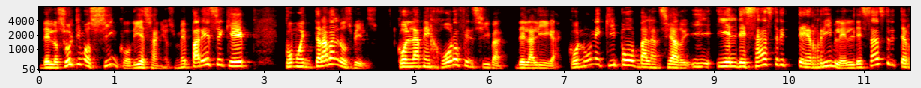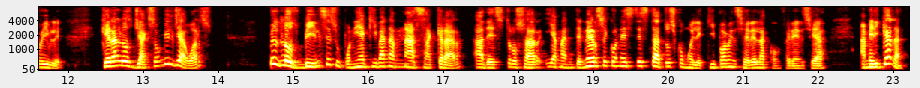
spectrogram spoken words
de los últimos 5 o 10 años. Me parece que como entraban los Bills, con la mejor ofensiva de la liga, con un equipo balanceado y, el desastre terrible, el desastre terrible que eran los Jacksonville Jaguars, pues los Bills se suponía que iban a masacrar, a destrozar y a mantenerse con este estatus como el equipo a vencer en la conferencia americana.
